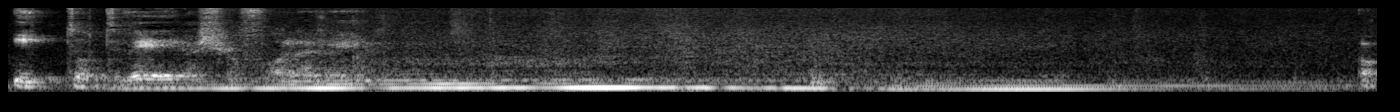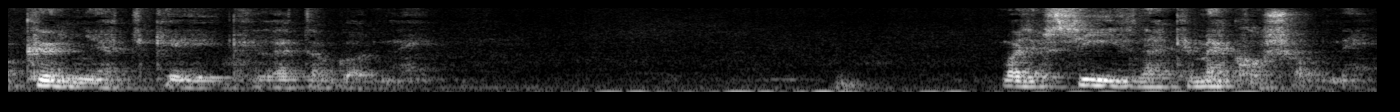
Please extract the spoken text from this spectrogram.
Itt-ott véres a falevér. A könnyed kék letagadni. Vagy a szívnek meghasadni.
